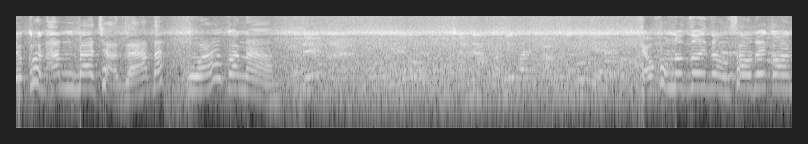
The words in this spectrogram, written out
cho con ăn ba trả giá đắt quá con à Cháu không nó rơi ra đằng sau đấy con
